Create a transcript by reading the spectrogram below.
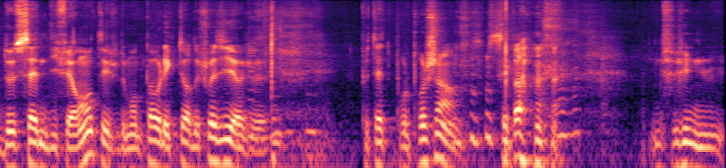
deux scènes différentes et je ne demande pas au lecteur de choisir. Peut-être pour le prochain, je sais pas. Une, une-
